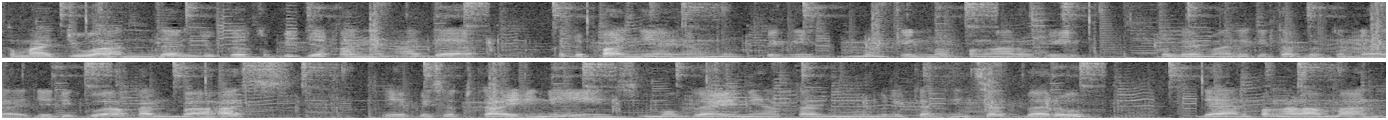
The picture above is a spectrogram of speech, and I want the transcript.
kemajuan dan juga kebijakan yang ada ke depannya yang mungkin mungkin mempengaruhi bagaimana kita berkendara. Jadi gua akan bahas di episode kali ini. Semoga ini akan memberikan insight baru dan pengalaman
